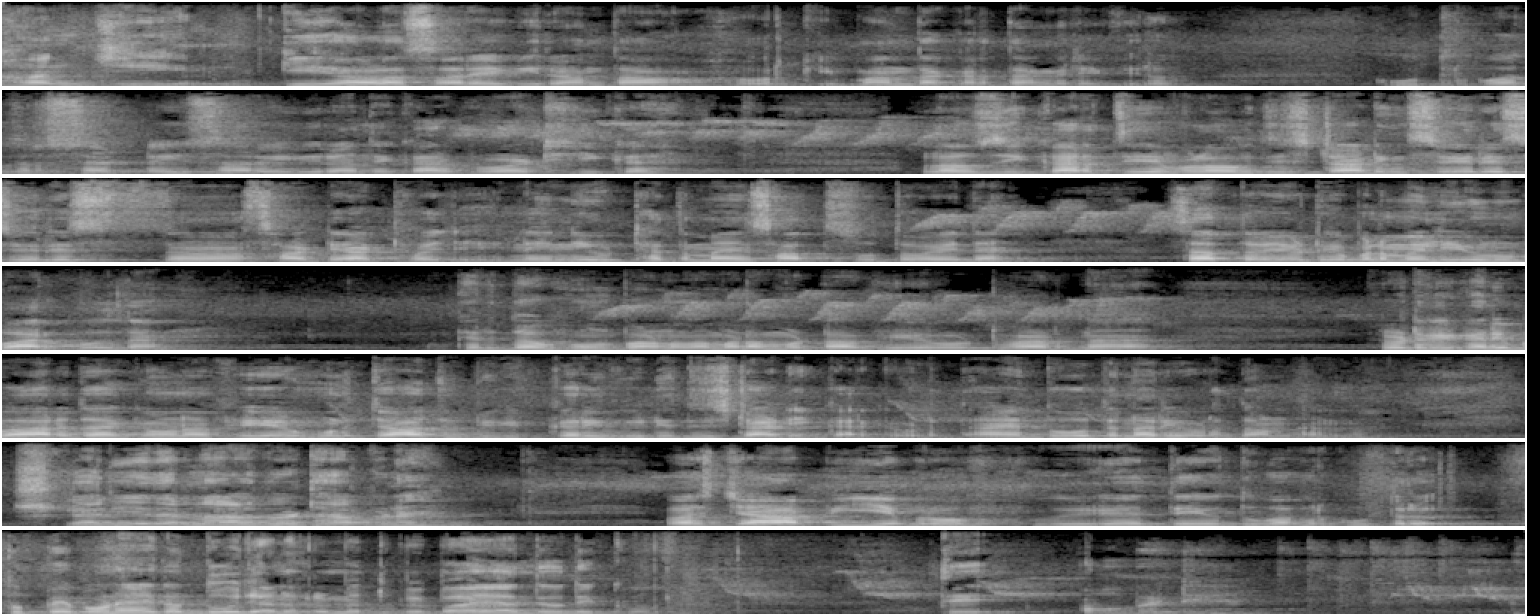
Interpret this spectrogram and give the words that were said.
ਹਾਂਜੀ, ਕੀ ਹਾਲ ਆ ਸਾਰੇ ਵੀਰਾਂ ਦਾ? ਹੋਰ ਕੀ ਬੰਦਾ ਕਰਦਾ ਮੇਰੇ ਵੀਰੋ? ਕੂਤਰ ਪਾਤਰ ਸੈੱਟ ਹੈ ਸਾਰੇ ਵੀਰਾਂ ਦੇ, ਘਰ ਪਰਿਵਾਰ ਠੀਕ ਹੈ ਲਓ ਜੀ, ਘਰ ਤੇ ਵਲੌਗ ਦੀ ਸਟਾਰਟਿੰਗ ਸਵੇਰੇ ਸਵੇਰੇ 8:30 ਵਜੇ। ਨਹੀਂ ਨਹੀਂ, ਉੱਠਾ ਤਾਂ ਮੈਂ 7:00 ਵਜੇ ਦਾ। 7 ਵਜੇ ਉੱਠ ਕੇ ਪਹਿਲਾਂ ਮੈਂ ਲੀਵ ਨੂੰ ਬਾਹਰ ਖੋਲਦਾ। ਫਿਰ ਦਾ ਫੋਨ ਪਾਉਣ ਦਾ ਮਾੜਾ ਮੋਟਾ ਫਿਰ ਉੱਠ ਵੜਦਾ ਉੱਠ ਕੇ ਕਰੀ ਬਾਹਰ ਜਾ ਕੇ ਆਉਣਾ, ਫਿਰ ਹੁਣ ਚਾਹ ਚੂ ਪੀ ਕੇ ਕਰੀ ਵੀਡੀਓ ਦੀ ਸਟਾਰਟਿੰਗ ਕਰਕੇ ਉੱਠਦਾ। ਐ ਦੋ ਤਿੰਨ ਵਾਰੀ ਉੱਠਦਾ ਹੁੰਦਾ ਮੈਂ। ਸ਼ਿਕਾਰੀ ਇਹਦੇ ਨਾਲ ਬੈਠਾ ਆਪਣੇ। ਬਸ ਚਾਹ ਪੀਏ ਬ్రో ਤੇ ਉਦੋਂ ਬਾਅਦ ਫਿਰ ਕੂਤਰ ਧੁੱਪੇ ਪਾਉਣੇ ਆਏ ਤਾਂ ਦੋ ਜਾਨਵਰ ਮੈਂ ਧੁੱਪੇ ਪਾ ਜਾਂਦੇ ਉਹ ਦੇਖੋ। ਤੇ ਉਹ ਬੈਠੇ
